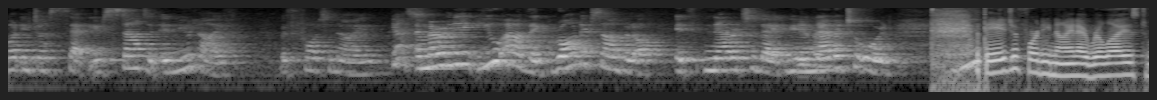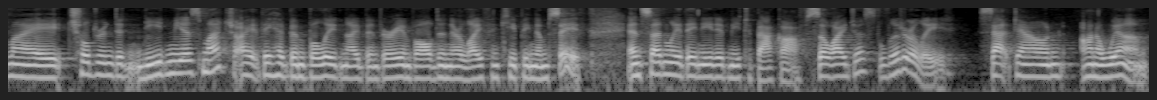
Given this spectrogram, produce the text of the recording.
what you just said, you started a new life with 49. Yes. And Marilyn, you are the grand example of it's never too late, we're never, never too old. At the age of 49, I realized my children didn't need me as much. I, they had been bullied and I'd been very involved in their life and keeping them safe. And suddenly they needed me to back off. So I just literally sat down on a whim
